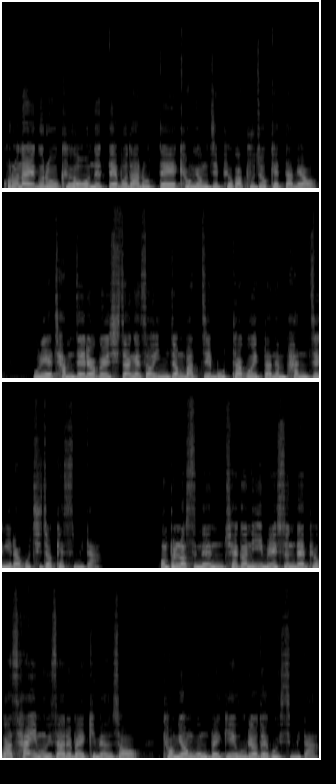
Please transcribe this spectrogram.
코로나19로 그 어느 때보다 롯데의 경영 지표가 부족했다며 우리의 잠재력을 시장에서 인정받지 못하고 있다는 반증이라고 지적했습니다. 홈플러스는 최근 이밀순 대표가 사임 의사를 밝히면서 경영 공백이 우려되고 있습니다.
